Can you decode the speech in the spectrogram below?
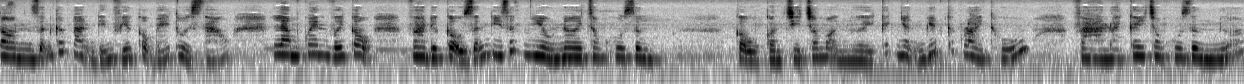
son dẫn các bạn đến phía cậu bé thổi sáo, làm quen với cậu và được cậu dẫn đi rất nhiều nơi trong khu rừng. Cậu còn chỉ cho mọi người cách nhận biết các loài thú và loài cây trong khu rừng nữa.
